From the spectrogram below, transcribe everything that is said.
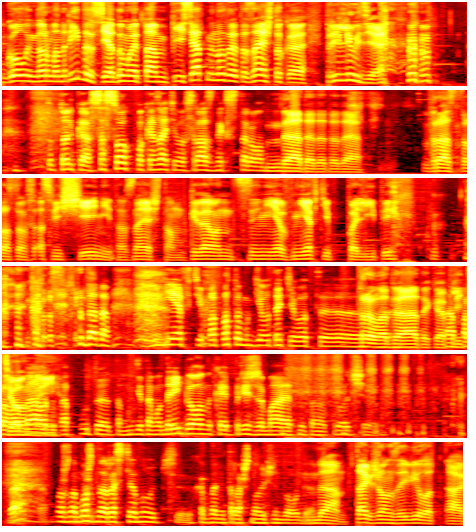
голый Норман Ридус, я думаю, там 50 минут это, знаешь, только прелюдия. Тут только сосок показать его с разных сторон. Да, да, да, да, да. В раз, разном освещении, там, знаешь, там, когда он цене в нефти политый. Да, там, в нефти, потом где вот эти вот... Э, провода такая плетеные. Провода, там, где там он ребенка прижимает, ну там и прочее. Да, можно, можно растянуть хронометраж на очень долго. Да, также он заявил о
